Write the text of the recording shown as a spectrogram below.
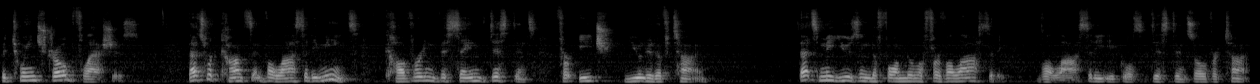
between strobe flashes. That's what constant velocity means, covering the same distance for each unit of time. That's me using the formula for velocity. Velocity equals distance over time.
